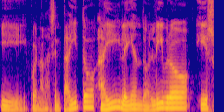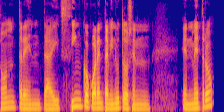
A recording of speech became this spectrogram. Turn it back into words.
Y pues nada, sentadito ahí leyendo el libro y son 35-40 minutos en, en metro,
